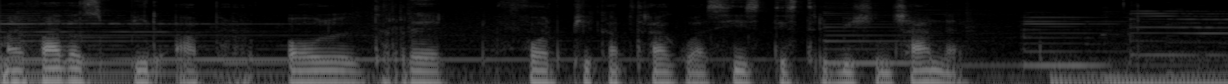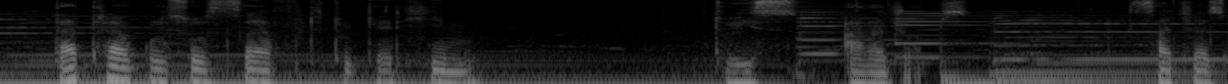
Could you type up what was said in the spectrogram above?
my father's beat up old red Ford pickup truck was his distribution channel. That truck also served to get him to his other jobs, such as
